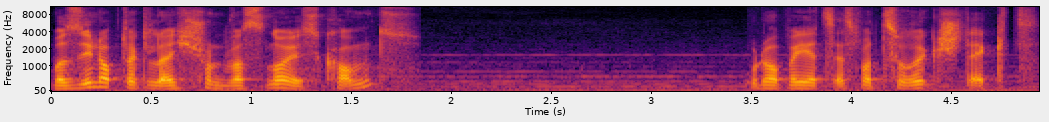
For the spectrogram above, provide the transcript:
Mal sehen, ob da gleich schon was Neues kommt. Oder ob er jetzt erstmal zurücksteckt.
